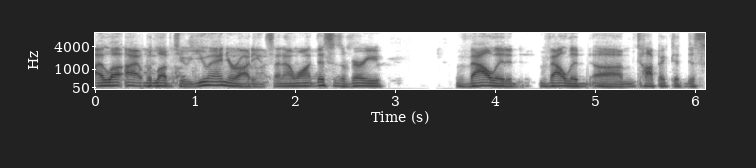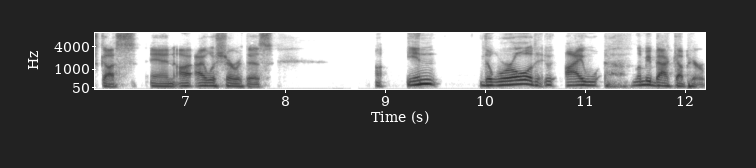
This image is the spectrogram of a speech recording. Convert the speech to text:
I love I would love to. You and your audience. And I want this is a very valid valid um, topic to discuss. And I, I will share with this. Uh, in the world i let me back up here.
